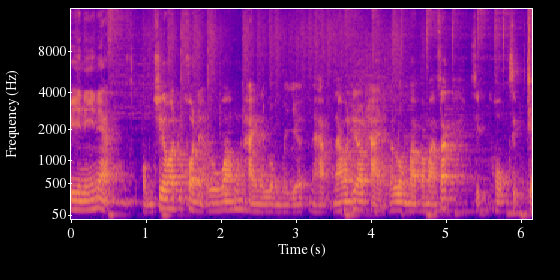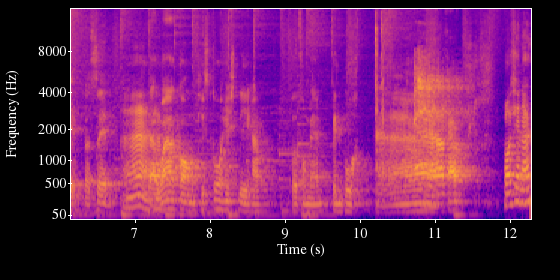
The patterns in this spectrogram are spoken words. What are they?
ปีนี้เนี่ยผมเชื่อว่าทุกคนเนี่ยรู้ว่าหุ้นไทยเนี่ยลงมาเยอะนะครับณวันที่เราถ่ายเนี่ยก็ลงมาประมาณสัก 16-17%อ่าแต่ว่ากอง Tisco HD ครับ performance เป็นบวกอ่าครับครับ เพราะฉะนั้น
